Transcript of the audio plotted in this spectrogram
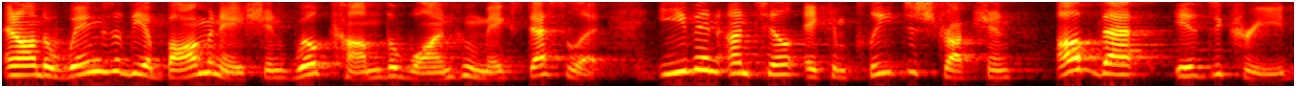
and on the wings of the abomination will come the one who makes desolate, even until a complete destruction of that is decreed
